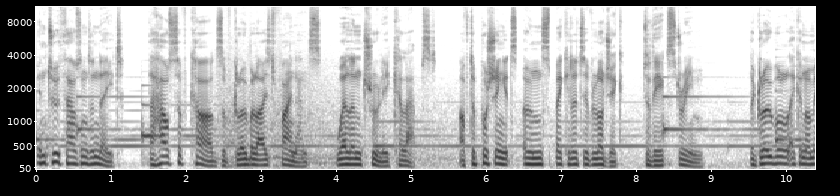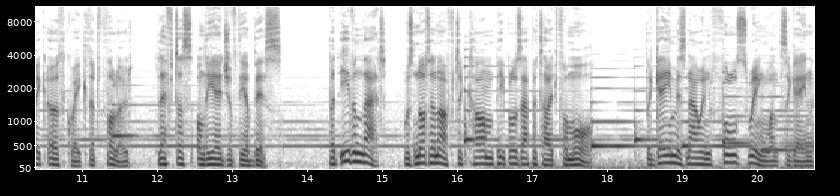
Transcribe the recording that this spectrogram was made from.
In 2008, the house of cards of globalized finance well and truly collapsed after pushing its own speculative logic to the extreme. The global economic earthquake that followed left us on the edge of the abyss. But even that was not enough to calm people's appetite for more. The game is now in full swing once again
